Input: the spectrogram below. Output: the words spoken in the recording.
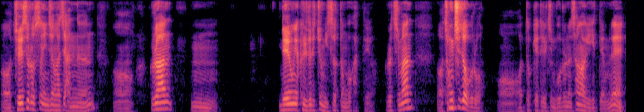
어, 죄수로서 인정하지 않는 어, 그러한 음, 내용의 글들이 좀 있었던 것 같아요. 그렇지만 어, 정치적으로 어, 어떻게 될지 모르는 상황이기 때문에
